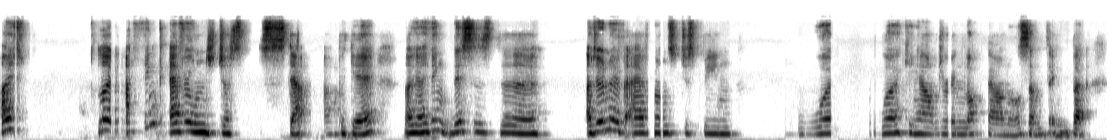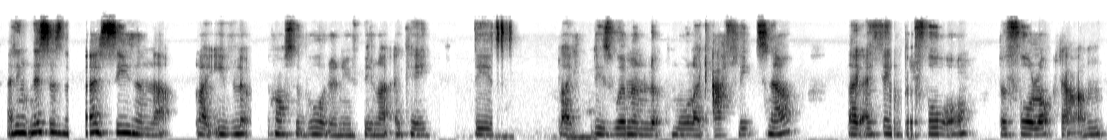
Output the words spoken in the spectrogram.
I like I think everyone's just stepped up a gear. Like I think this is the I don't know if everyone's just been work, working out during lockdown or something. But I think this is the first season that like you've looked across the board and you've been like, okay, these like these women look more like athletes now. Like I think before before lockdown,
